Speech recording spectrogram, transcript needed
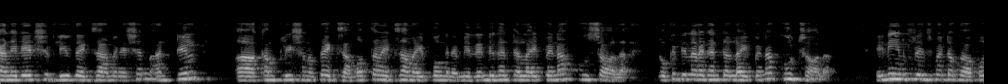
candidate should leave the examination until completion of the exam మొత్తం ఎగ్జామ్ అయిపోగానే మీరు రెండు గంటలు అయిపోయినా కూర్చోవాలా? ఒకటిన్నర గంటలు అయిపోయినా కూర్చోవాలా? ఎనీ ఇన్ఫ్లుయెన్స్మెంట్ ఆఫ్ ద అపో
